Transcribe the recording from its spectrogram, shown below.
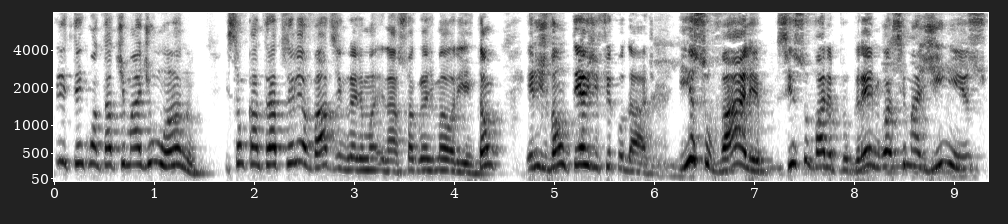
ele tem contrato de mais de um ano. E são contratos elevados grande, na sua grande maioria. Então, eles vão ter dificuldade. Isso vale, se isso vale para o Grêmio, agora se imagine isso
